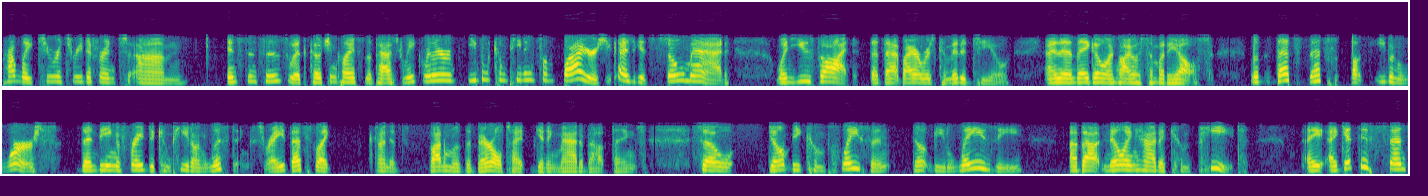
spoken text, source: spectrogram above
probably two or three different um, instances with coaching clients in the past week where they're even competing for buyers. You guys get so mad when you thought that that buyer was committed to you, and then they go and buy with somebody else. Well, that's that's uh, even worse than being afraid to compete on listings, right? That's like kind of bottom of the barrel type getting mad about things. So don't be complacent, don't be lazy about knowing how to compete. I, I get this sense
